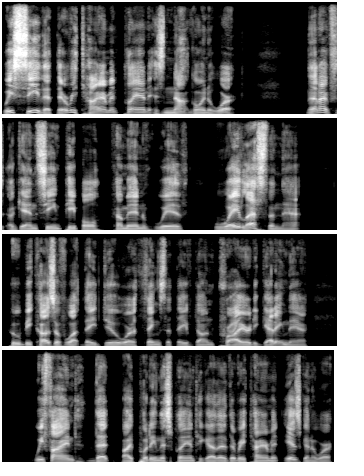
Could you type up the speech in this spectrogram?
we see that their retirement plan is not going to work. Then I've again seen people come in with way less than that who, because of what they do or things that they've done prior to getting there, we find that by putting this plan together, the retirement is going to work.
